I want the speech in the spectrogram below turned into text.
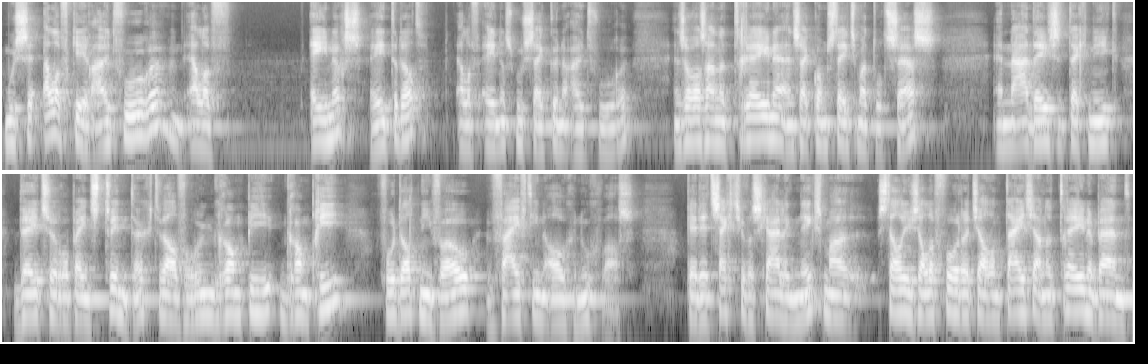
moest ze elf keer uitvoeren. Elf eners heette dat. Elf eners moest zij kunnen uitvoeren. En ze was aan het trainen en zij kwam steeds maar tot zes. En na deze techniek deed ze er opeens 20, terwijl voor Prix, Grand Prix voor dat niveau 15 al genoeg was. Oké, dit zegt je waarschijnlijk niks, maar stel jezelf voor dat je al een tijdje aan het trainen bent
